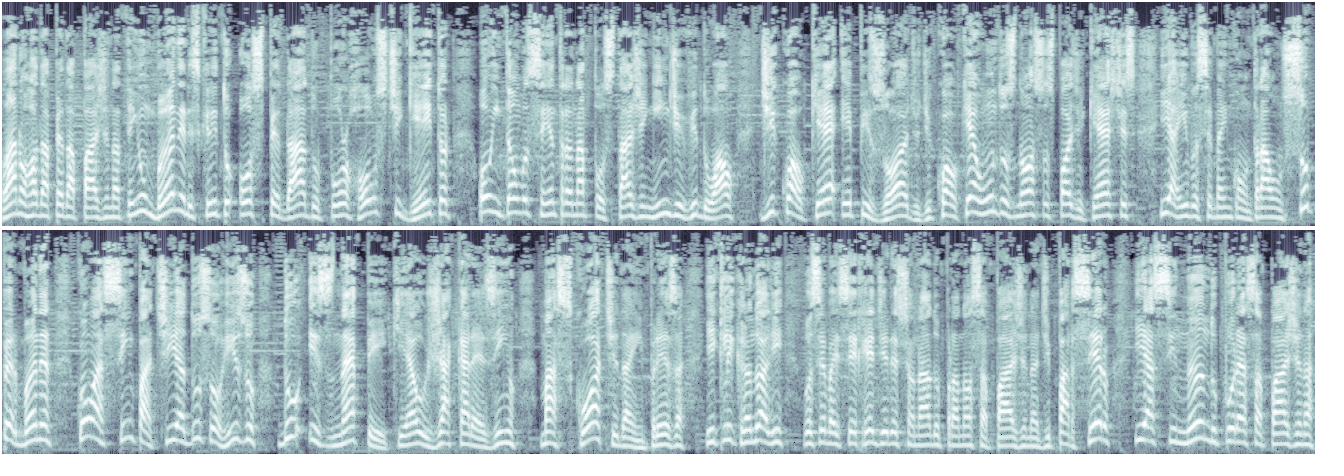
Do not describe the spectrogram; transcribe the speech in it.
Lá no rodapé da página tem um banner escrito hospedado por HostGator ou então você entra na postagem individual de qualquer episódio, de qualquer um dos nossos podcasts e aí você vai encontrar um super banner com a simpatia do sorriso do Snap, que é o jacarezinho mascote da empresa e clicando ali você vai ser redirecionado para nossa página de parceiro e assinando por essa página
